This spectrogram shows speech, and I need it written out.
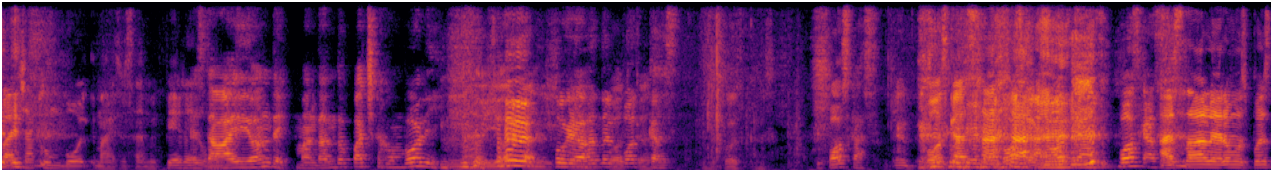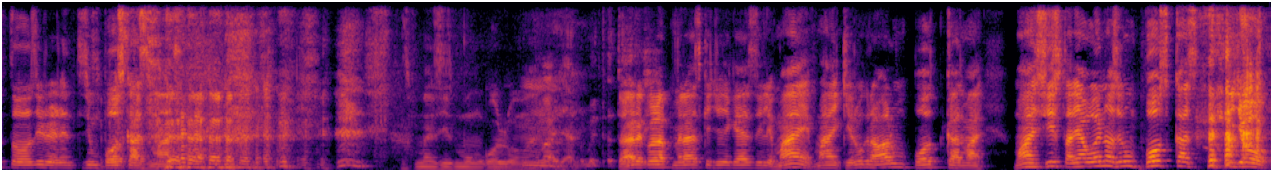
Pacha con boli. Ma, eso está muy piedra. Estaba ahí donde? Mandando pacha con boli. No, yo. con- O grabando el podcast. El podcast. Y podcast. Podcast. Podcast. Podcast. Hasta le hubiéramos puesto dos irreverentes y un podcast más. Es más, si es mongolo, man. No me Todavía recuerdo la primera vez que yo llegué a decirle, mae, mae, quiero grabar un podcast, mae. Mae, sí, estaría bueno hacer un podcast. Y yo,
